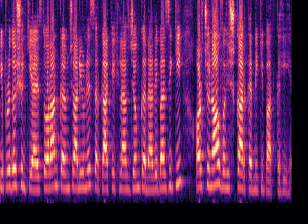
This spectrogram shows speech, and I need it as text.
ये प्रदर्शन किया। इस दौरान कर्मचारियों ने सरकार के खिलाफ जमकर नारेबाजी की और चुनाव बहिष्कार करने की बात कही है।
